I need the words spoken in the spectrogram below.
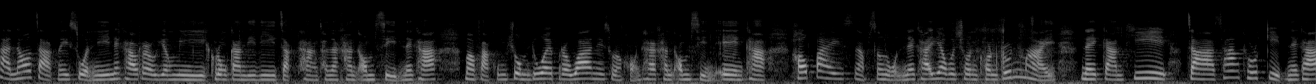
ค่ะนอกจากในส่วนนี้นะคะเรายังมีโครงการดีๆ จากทางธนาคารอมสินนะคะ มาฝากคุณผู้ชมด้วย เพราะว่าในส่วนของธนาคารออมสินเองค่ะเขาไปสนับสนุนนะคะเยาวชนคนรุ่นใหม่ ในการที่จะสร้างธุรกิจนะคะ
